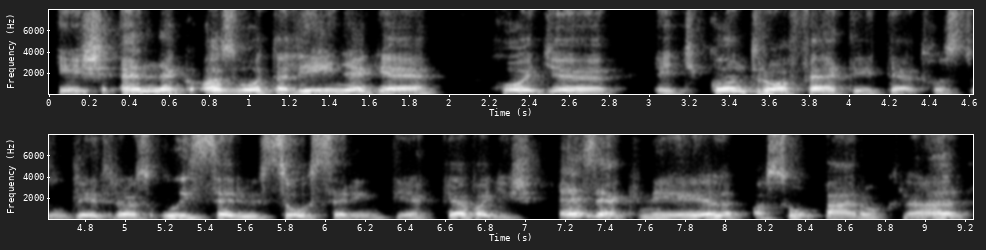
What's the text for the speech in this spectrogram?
és ennek az volt a lényege, hogy egy kontrollfeltételt hoztunk létre az újszerű szó szerintiekkel, vagyis ezeknél a szópároknál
